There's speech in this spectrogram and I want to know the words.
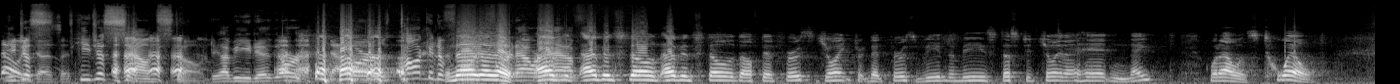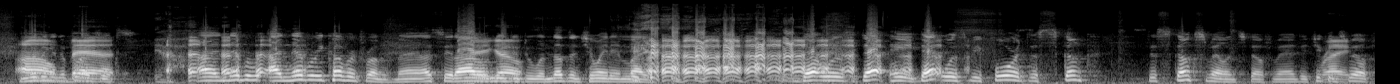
No, he he just doesn't. he just sounds stoned. I mean, uh, or, or talking to Floyd No, no, for no. an hour and a I've half. been, I've been stoned. I've been stoned off that first joint, that first Vietnamese dusty joint I had in night when I was 12, Oh, living in the man. projects. I never, I never recovered from it, man. I said I There don't need to do another joint in life. that was that. Hey, that was before the skunk, the skunk smell and stuff, man. That you Right. can smell.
